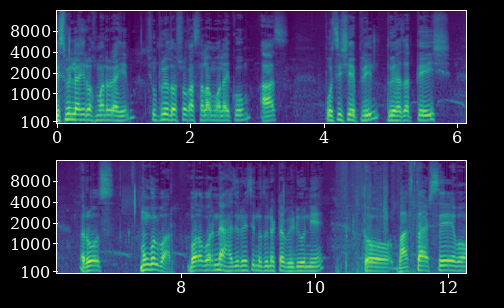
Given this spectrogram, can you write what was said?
বিসমিল্লাহ রহমান রাহিম। সুপ্রিয় দর্শক, আসসালামু আলাইকুম। আজ পঁচিশে এপ্রিল দু হাজার তেইশ, রোজ মঙ্গলবার। বরাবর নিয়ে হাজির হয়েছি নতুন একটা ভিডিও নিয়ে। তো ভাস্তা আসছে এবং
